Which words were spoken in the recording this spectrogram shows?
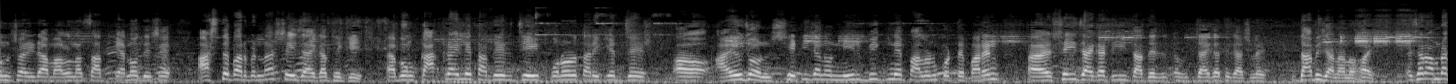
অনুসারীরা মালানা সাদ কেন দেশে আসতে পারবেন না সেই জায়গা থেকে এবং কাকরাইলে তাদের যে পনেরো তারিখের যে আয়োজন সেটি যেন নির্বিঘ্নে পালন করতে পারেন সেই জায়গাটি তাদের জায়গা থেকে আসলে দাবি জানানো হয়। এছাড়া আমরা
